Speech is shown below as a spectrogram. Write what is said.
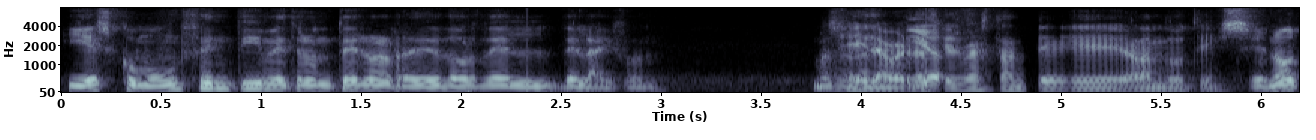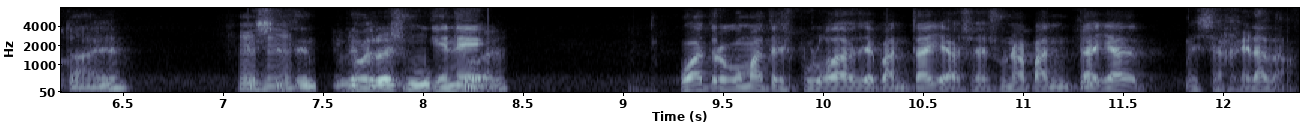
y es como un centímetro entero alrededor del, del iPhone. Más Sí, grande. la verdad Yo- es que es bastante grandote. Se nota, ¿eh? Ese Ujú. centímetro es mucho, Tiene- ¿eh? 4,3 pulgadas de pantalla, o sea, es una pantalla exagerada.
